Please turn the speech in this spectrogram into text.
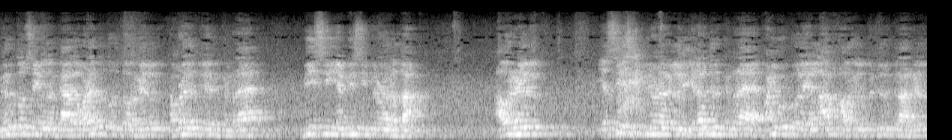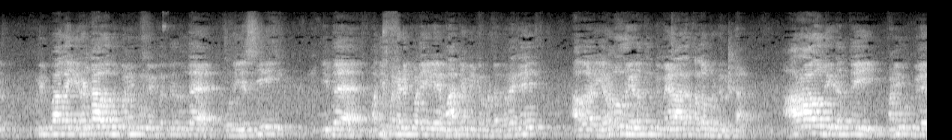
நிறுத்தம் செய்வதற்காக வழக்கு தொடுத்தவர்கள் தமிழகத்தில் இருக்கின்ற பிசி எம்பிசி பிரிவினர்கள் தான். அவர்கள் எஸ்சி எஸ்டி பிரிவினர்கள் இழந்திருக்கின்ற பணிமூப்புகளை எல்லாம் அவர்கள் பெற்றிருக்கிறார்கள். குறிப்பாக இரண்டாவது பணிமூப்பை பெற்றிருந்த ஒரு எஸ்சி இந்த மதிப்பெண் அடிப்படையிலே மாற்றியமைக்கப்பட்ட பிறகு அவர் 200 இடத்திற்கு மேலாக தள்ளப்பட்டு விட்டார் ஆறாவது இடத்தை பணிமூப்பிலே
